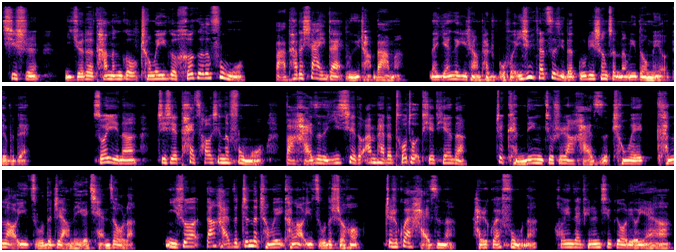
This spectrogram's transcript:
其实你觉得他能够成为一个合格的父母，把他的下一代哺育长大吗？那严格意义上他是不会，因为他自己的独立生存能力都没有，对不对？所以呢，这些太操心的父母，把孩子的一切都安排的妥妥帖帖的，这肯定就是让孩子成为啃老一族的这样的一个前奏了。你说，当孩子真的成为啃老一族的时候，这是怪孩子呢，还是怪父母呢？欢迎在评论区给我留言啊！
